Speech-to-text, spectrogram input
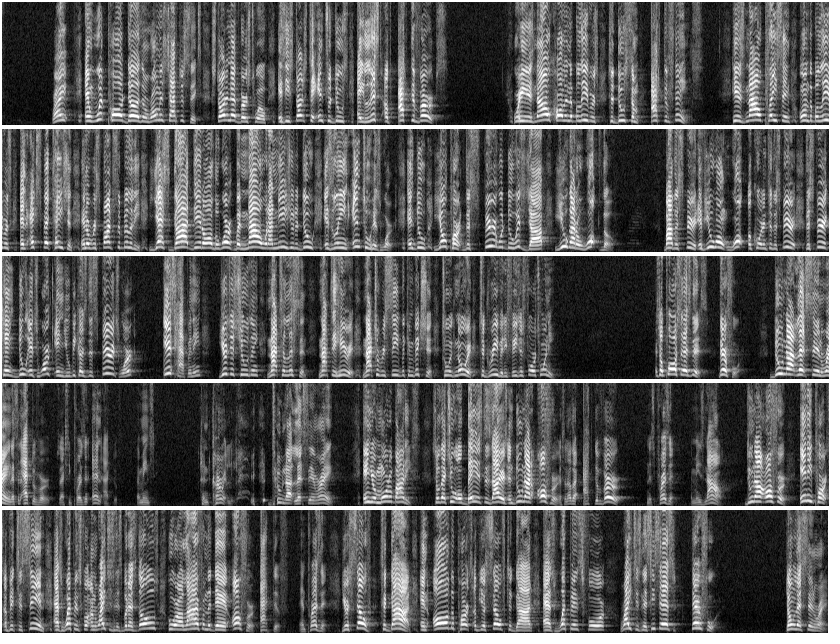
right? And what Paul does in Romans chapter 6, starting at verse 12, is he starts to introduce a list of active verbs where he is now calling the believers to do some active things. He is now placing on the believers an expectation and a responsibility. Yes, God did all the work, but now what I need you to do is lean into his work and do your part. The Spirit will do its job. You got to walk, though by the Spirit. If you won't walk according to the Spirit, the Spirit can't do its work in you because the Spirit's work is happening. You're just choosing not to listen, not to hear it, not to receive the conviction, to ignore it, to grieve it. Ephesians 4:20. And so Paul says this, therefore, do not let sin reign. That's an active verb. It's actually present and active. That means concurrently. do not let sin reign in your mortal bodies so that you obey its desires and do not offer. That's another active verb, and it's present. That means now. Do not offer any parts of it to sin as weapons for unrighteousness, but as those who are alive from the dead offer, active and present, yourself to God and all the parts of yourself to God as weapons for righteousness. He says, therefore, don't let sin reign.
